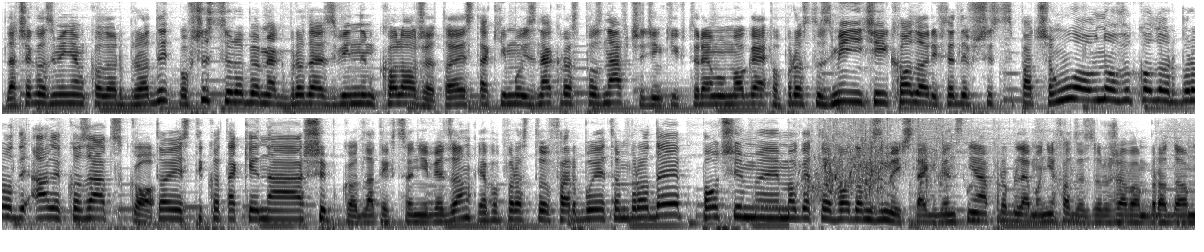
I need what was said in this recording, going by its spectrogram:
Dlaczego zmieniam kolor brody? Bo wszyscy lubią jak broda jest w innym kolorze. To jest taki mój znak rozpoznawczy, dzięki któremu mogę po prostu zmienić jej kolor i wtedy wszyscy patrzą, wow, nowy kolor brody, ale kozacko. To jest tylko takie na szybko dla tych, co nie wiedzą. Ja po prostu farbuję tą brodę, po czym y, mogę to wodą zmyć, tak więc nie ma problemu. Nie chodzę z różową brodą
